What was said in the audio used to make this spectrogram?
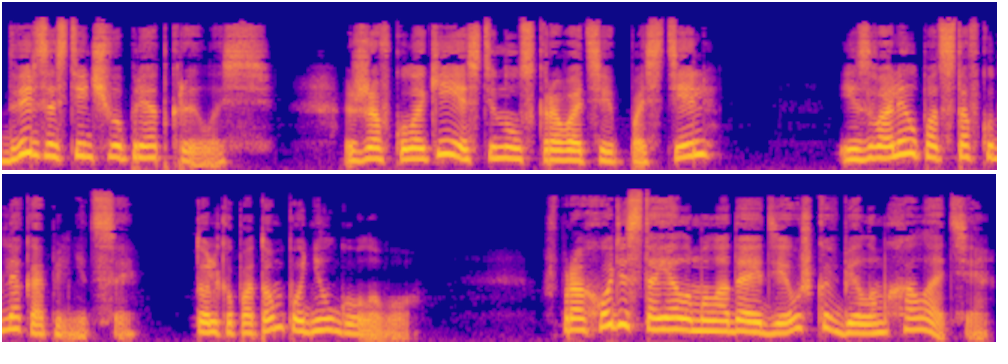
дверь застенчиво приоткрылась. Сжав кулаки, я стянул с кровати постель и завалил подставку для капельницы, только потом поднял голову. В проходе стояла молодая девушка в белом халате.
